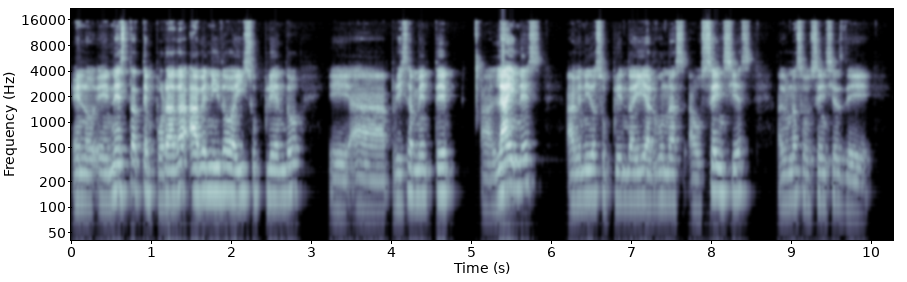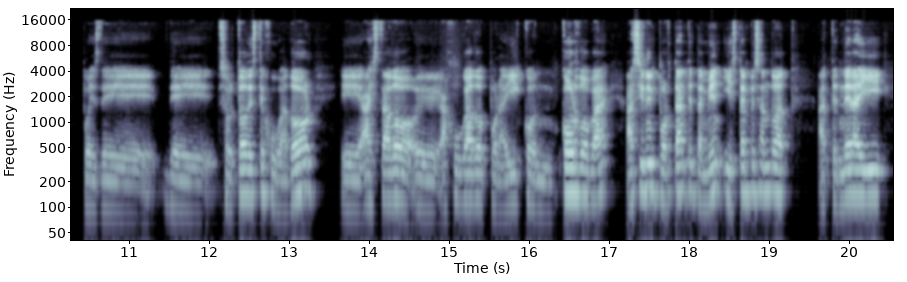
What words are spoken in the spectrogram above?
en, en esta temporada ha venido ahí supliendo a, precisamente a Laines, ha venido supliendo ahí algunas ausencias, algunas ausencias de, pues de, de sobre todo de este jugador. Eh, ha estado, eh, ha jugado por ahí con Córdoba, ha sido importante también y está empezando a, a tener ahí,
